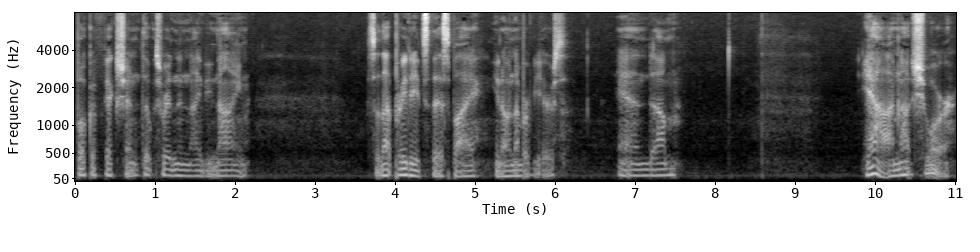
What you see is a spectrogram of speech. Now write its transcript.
book of fiction that was written in '99. So that predates this by you know a number of years, and um, yeah, I'm not sure.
